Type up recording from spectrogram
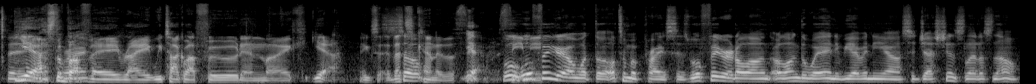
thing. yeah, it's the right? buffet, right? We talk about food and like, yeah, exactly. That's So, kind of the thing. Yeah, we'll, we'll figure out what the ultimate price is. We'll figure it along along the way, and if you have any uh, suggestions, let us know.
